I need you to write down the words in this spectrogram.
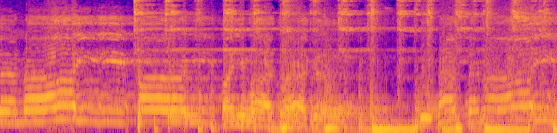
नाही पाणी. बाई माझ्या ग. दुधात नाही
